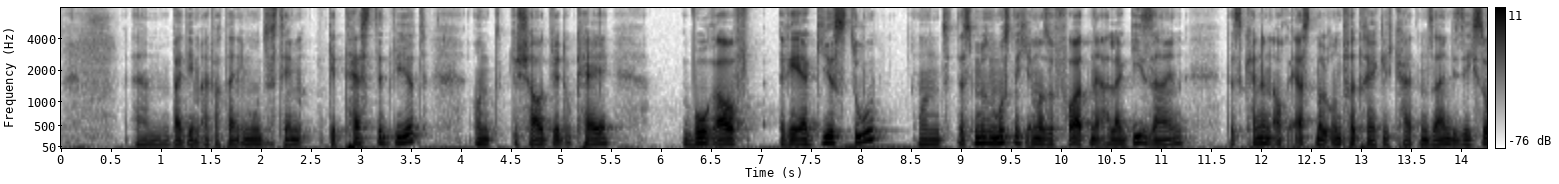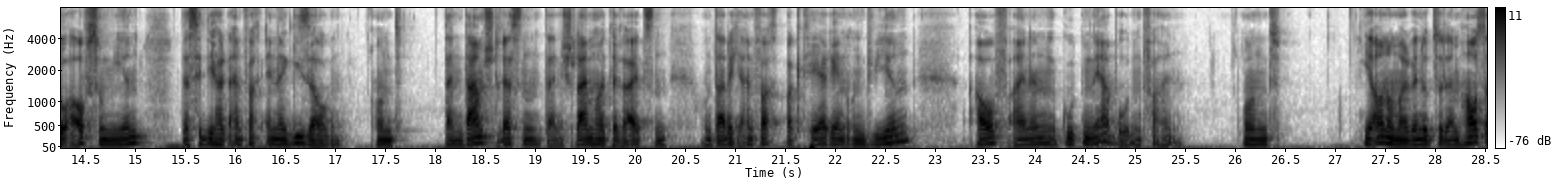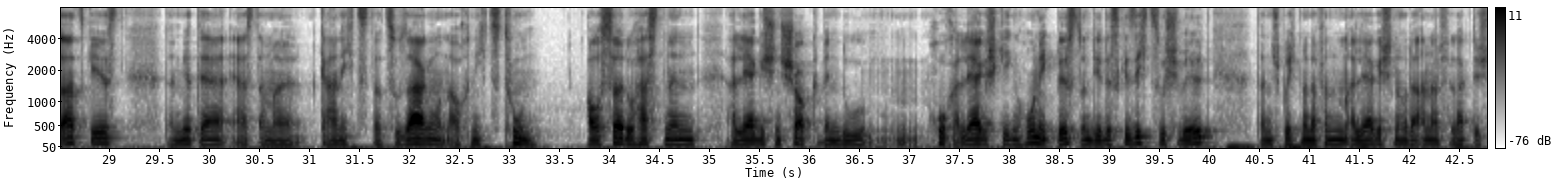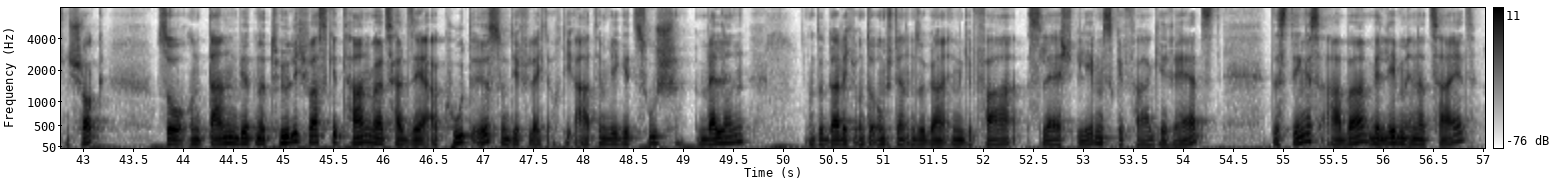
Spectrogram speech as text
ähm, bei dem einfach dein Immunsystem getestet wird und geschaut wird, okay, worauf reagierst du und das muss nicht immer sofort eine Allergie sein. Das können auch erstmal Unverträglichkeiten sein, die sich so aufsummieren, dass sie dir halt einfach Energie saugen und deinen Darm stressen, deine Schleimhäute reizen und dadurch einfach Bakterien und Viren auf einen guten Nährboden fallen. Und hier auch nochmal, wenn du zu deinem Hausarzt gehst, dann wird der erst einmal gar nichts dazu sagen und auch nichts tun. Außer du hast einen allergischen Schock. Wenn du hochallergisch gegen Honig bist und dir das Gesicht zuschwillt, dann spricht man da von einem allergischen oder anaphylaktischen Schock. So, und dann wird natürlich was getan, weil es halt sehr akut ist und dir vielleicht auch die Atemwege zuschwellen und du dadurch unter Umständen sogar in Gefahr slash Lebensgefahr gerätst. Das Ding ist aber, wir leben in einer Zeit,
